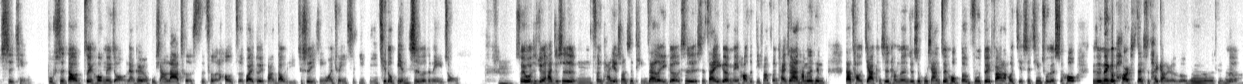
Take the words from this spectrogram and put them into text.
事情，不是到最后那种两个人互相拉扯撕扯，然后责怪对方到底就是已经完全一次一一切都变质了的那一种。嗯所以我是觉得他就是嗯，分开也算是停在了一个是是在一个美好的地方分开。虽然他们那天大吵架，可是他们就是互相最后奔赴对方，然后解释清楚的时候，就是那个 part 实在是太感人了。嗯，天呐，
